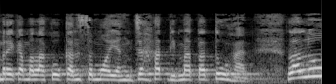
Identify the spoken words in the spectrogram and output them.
mereka melakukan semua yang jahat di mata Tuhan. Lalu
